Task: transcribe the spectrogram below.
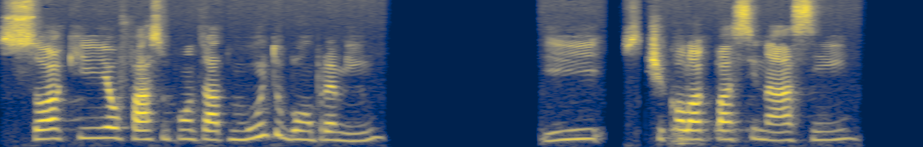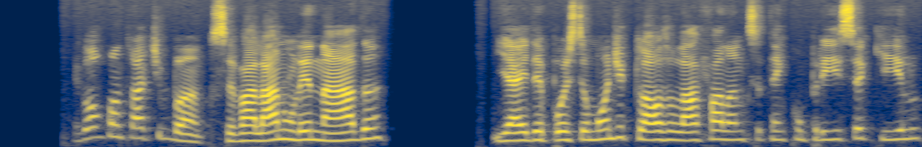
só que eu faço um contrato muito bom para mim e te coloco para assinar assim, igual um contrato de banco. Você vai lá, não lê nada, e aí depois tem um monte de cláusula lá falando que você tem que cumprir isso e aquilo.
